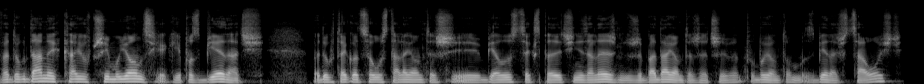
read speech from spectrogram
Według danych krajów przyjmujących, jak je pozbierać, według tego, co ustalają też y, białoruscy eksperci niezależni, którzy badają te rzeczy, próbują to zbierać w całość,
